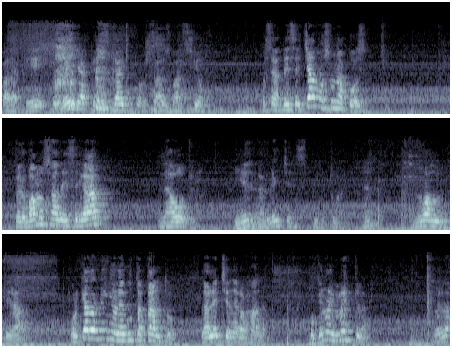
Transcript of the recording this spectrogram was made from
para que por ella crezcáis por salvación o sea, desechamos una cosa, pero vamos a desear la otra. Y es la leche espiritual, ¿eh? No adulterada. ¿Por qué a los niños les gusta tanto la leche de la madre? Porque no hay mezcla, ¿verdad?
